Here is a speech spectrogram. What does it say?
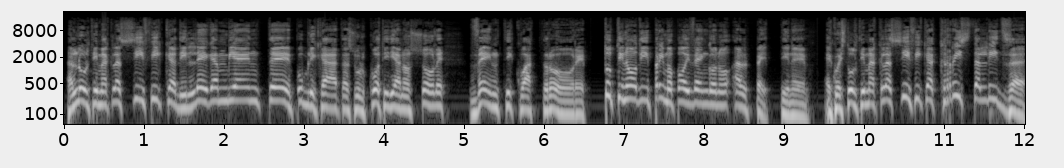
all'ultima classifica di Lega Ambiente pubblicata sul quotidiano Sole 24 ore. Tutti i nodi prima o poi vengono al pettine e quest'ultima classifica cristallizza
